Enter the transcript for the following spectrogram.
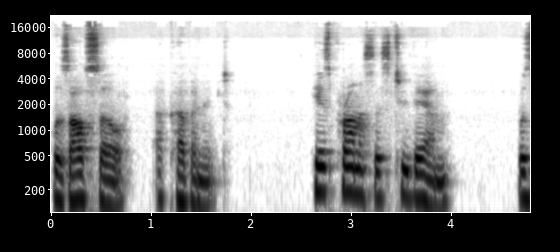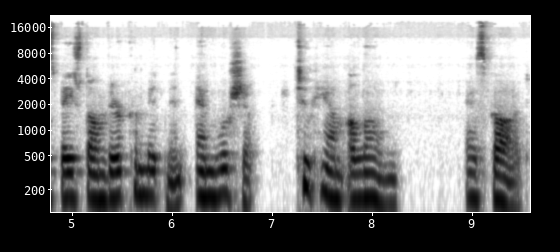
was also a covenant. His promises to them was based on their commitment and worship to Him alone as God.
